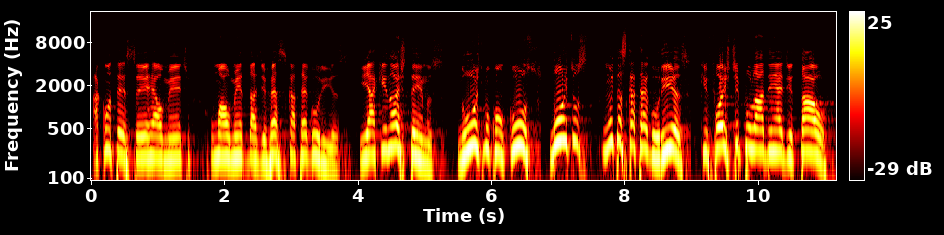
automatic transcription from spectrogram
acontecer realmente um aumento das diversas categorias. E aqui nós temos, no último concurso, muitos, muitas categorias que foi estipulado em edital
